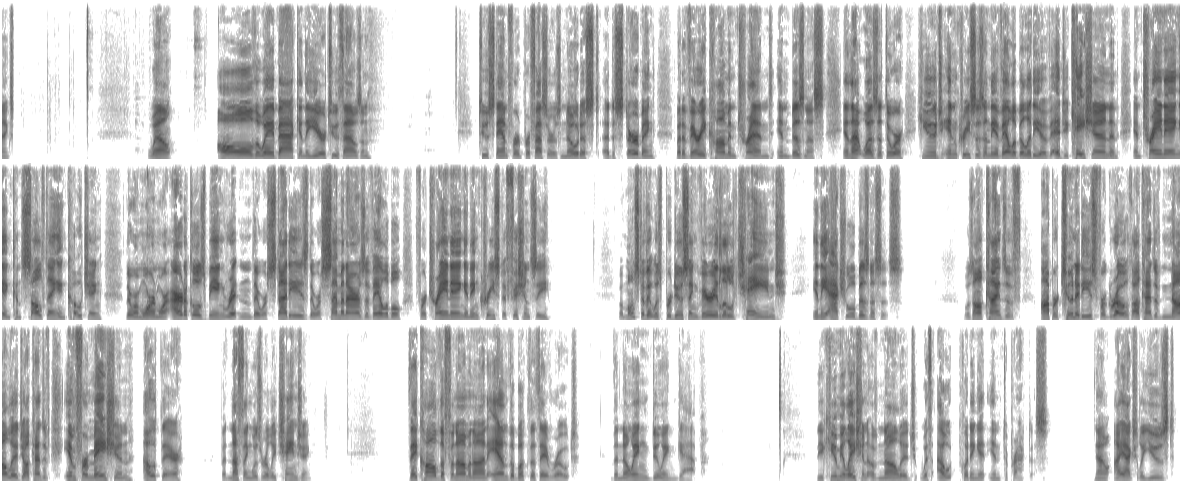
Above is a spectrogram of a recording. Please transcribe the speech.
Thanks. Well, all the way back in the year 2000, two Stanford professors noticed a disturbing but a very common trend in business, and that was that there were huge increases in the availability of education and, and training and consulting and coaching. There were more and more articles being written, there were studies, there were seminars available for training and increased efficiency. But most of it was producing very little change in the actual businesses. There was all kinds of opportunities for growth, all kinds of knowledge, all kinds of information out there, but nothing was really changing. They called the phenomenon and the book that they wrote the knowing doing gap. The accumulation of knowledge without putting it into practice. Now, I actually used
